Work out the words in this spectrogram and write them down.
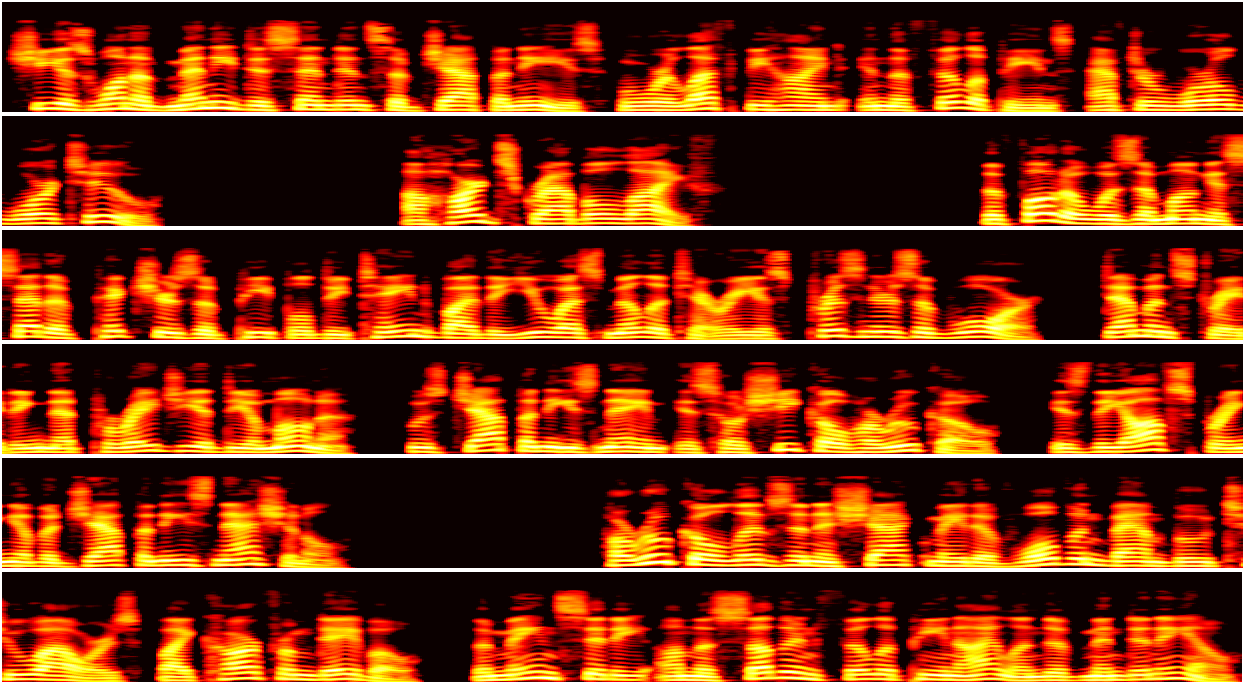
She is one of many descendants of Japanese who were left behind in the Philippines after World War II. A hardscrabble life. The photo was among a set of pictures of people detained by the U.S. military as prisoners of war, demonstrating that Pelagia Diamona, whose Japanese name is Hoshiko Haruko, is the offspring of a Japanese national. Haruko lives in a shack made of woven bamboo two hours by car from Davao, the main city on the southern Philippine island of Mindanao.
